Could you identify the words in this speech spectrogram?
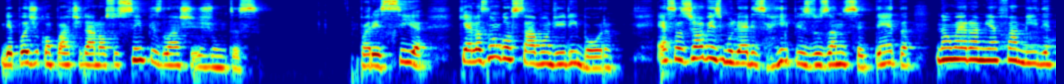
depois de compartilhar nosso simples lanche juntas. Parecia que elas não gostavam de ir embora. Essas jovens mulheres hippies dos anos 70 não eram a minha família,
